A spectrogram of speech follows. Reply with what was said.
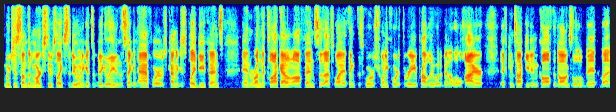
which is something Mark Stoops likes to do when he gets a big lead in the second half, where it was kind of just play defense and run the clock out on offense. So that's why I think the score was 24 to 3. Probably would have been a little higher if Kentucky didn't call off the dogs a little bit, but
